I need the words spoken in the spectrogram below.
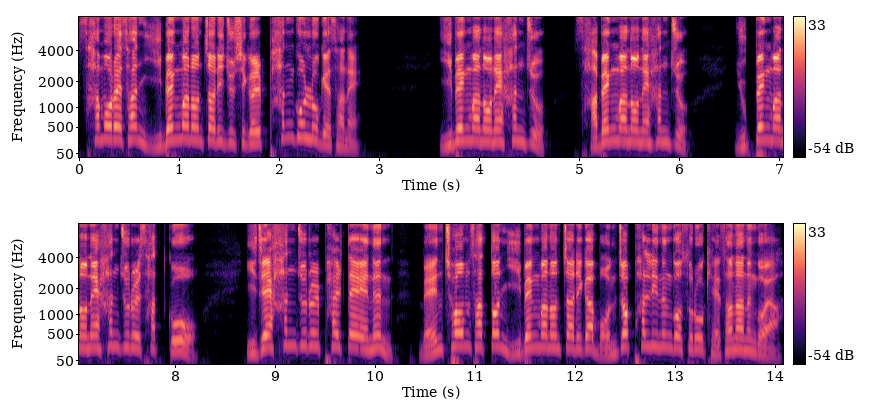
3월에 산 200만 원짜리 주식을 판 걸로 계산해. 200만 원에 한 주, 400만 원에 한 주, 600만 원에 한 주를 샀고 이제 한 주를 팔 때에는 맨 처음 샀던 200만 원짜리가 먼저 팔리는 것으로 계산하는 거야.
